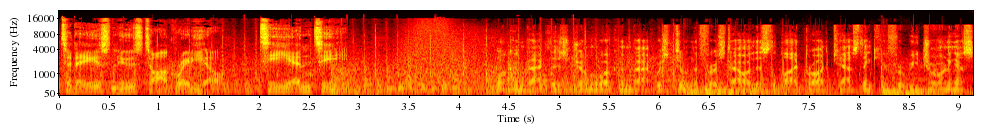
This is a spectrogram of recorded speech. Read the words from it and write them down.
today's News Talk Radio, TNT. Welcome back, ladies and gentlemen. Welcome back. We're still in the first hour of this live broadcast. Thank you for rejoining us.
